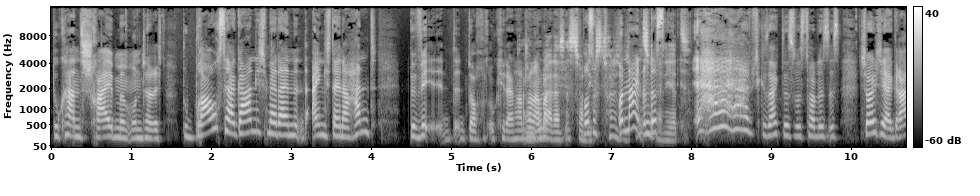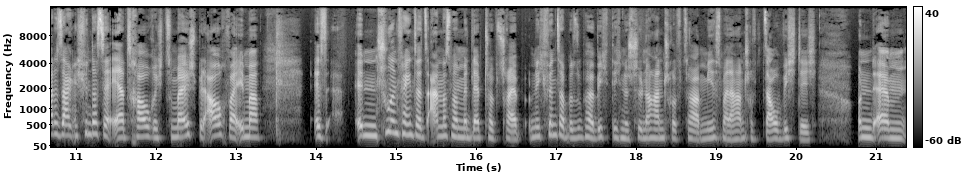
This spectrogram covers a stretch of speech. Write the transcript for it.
Du kannst schreiben im Unterricht. Du brauchst ja gar nicht mehr deine, eigentlich deine Hand bewegen. Doch, okay, deine Hand schon, Lola, aber das ist doch Was- nichts Tolles. Und Was nein, und das jetzt? ja, ja, habe ich gesagt, dass was Tolles ist. Ich wollte ja gerade sagen, ich finde das ja eher traurig. Zum Beispiel auch, weil immer es in Schulen fängt es jetzt an, dass man mit Laptops schreibt. Und ich finde es aber super wichtig, eine schöne Handschrift zu haben. Mir ist meine Handschrift sau wichtig. Und ähm,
